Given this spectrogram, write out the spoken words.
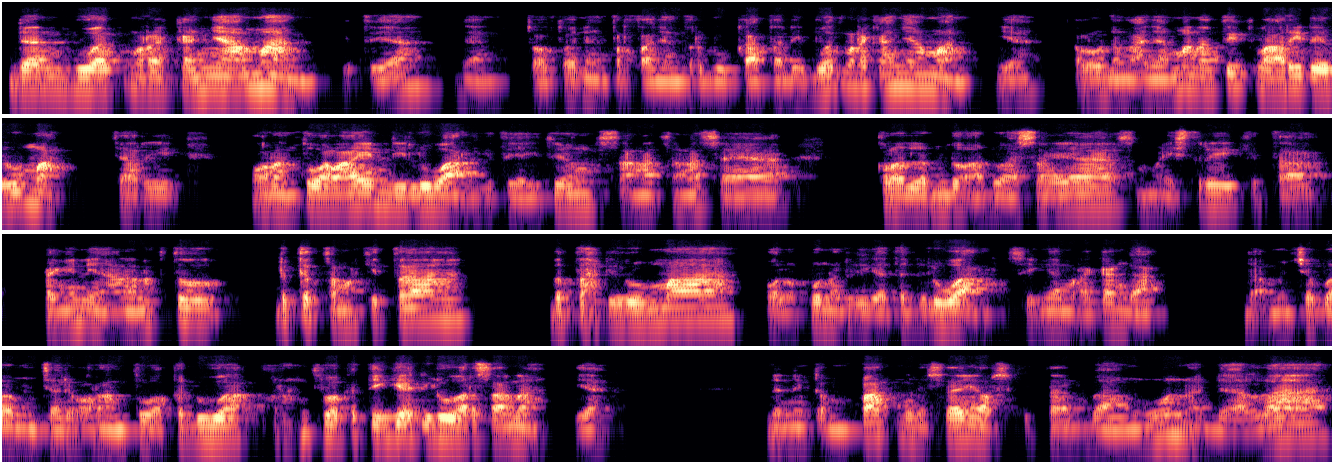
Dan buat mereka nyaman, gitu ya. Dan contohnya yang pertanyaan terbuka tadi, buat mereka nyaman, ya. Kalau udah nggak nyaman, nanti lari dari rumah, cari orang tua lain di luar, gitu ya. Itu yang sangat-sangat saya, kalau dalam doa-doa saya sama istri, kita pengen ya anak-anak tuh deket sama kita, betah di rumah, walaupun ada kegiatan di luar, sehingga mereka nggak nggak mencoba mencari orang tua kedua, orang tua ketiga di luar sana, ya. Dan yang keempat menurut saya yang harus kita bangun adalah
